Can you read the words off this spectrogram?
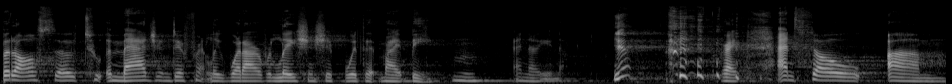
but also to imagine differently what our relationship with it might be. Mm. I know you know. Yeah. right. And so, um,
